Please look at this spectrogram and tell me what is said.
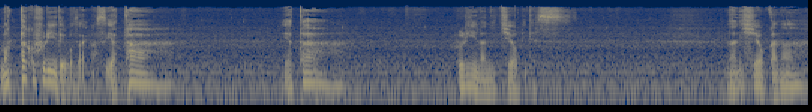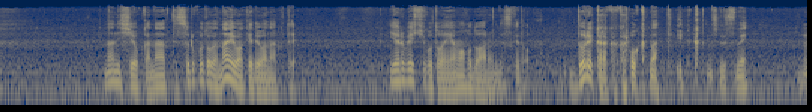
全くフリーでございます。やったー。やったー。フリーな日曜日です。何しようかな。何しようかなってすることがないわけではなくてやるべきことは山ほどあるんですけどどれからかかろうかなっていう感じですね。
